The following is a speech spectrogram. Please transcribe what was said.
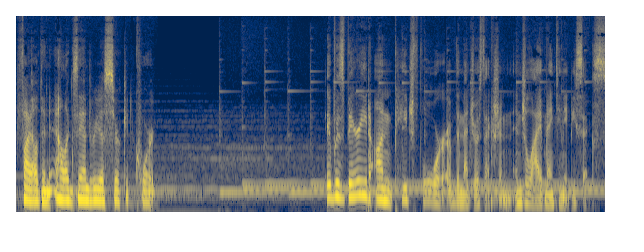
filed in Alexandria Circuit Court. It was buried on page four of the Metro section in July of 1986.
